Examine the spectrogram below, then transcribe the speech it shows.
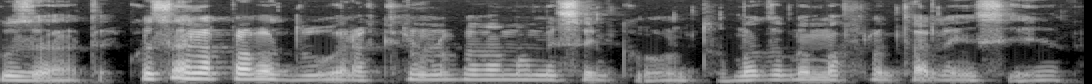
Scusate, questa è una prova dura che non avevamo messo in conto, ma dobbiamo affrontarla insieme.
